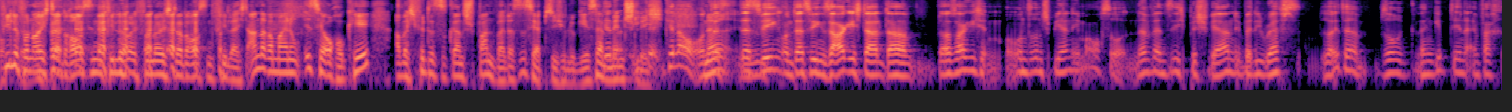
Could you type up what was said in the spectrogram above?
Viele von euch da draußen, viele von euch da draußen vielleicht anderer Meinung, ist ja auch okay, aber ich finde das ist ganz spannend, weil das ist ja Psychologie, ist ja Genau, menschlich. ge- Genau, und Ne? das, deswegen, und deswegen sage ich da, da, da sage ich unseren Spielern eben auch so, ne, wenn sie sich beschweren über die Refs, Leute, so, dann gibt denen einfach,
